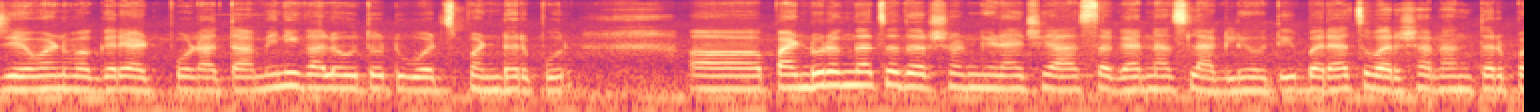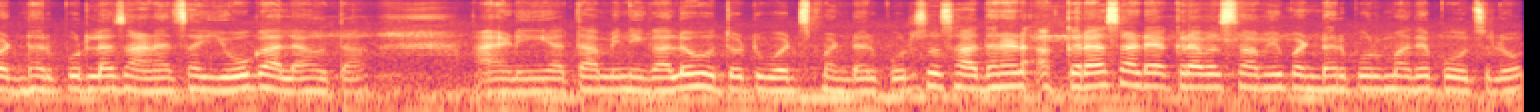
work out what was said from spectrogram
जेवण वगैरे आटपून आता आम्ही निघालो होतो टुवर्ड्स पंढरपूर. पांडुरंगाचं दर्शन घेण्याची आज सगळ्यांनाच लागली होती. बऱ्याच वर्षानंतर पंढरपूरला जाण्याचा योग आला होता आणि आता आम्ही निघालो होतो टुवर्ड्स पंढरपूर. सो साधारण अकरा साडे अकरा वाजता आम्ही पंढरपूरमध्ये पोहोचलो.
